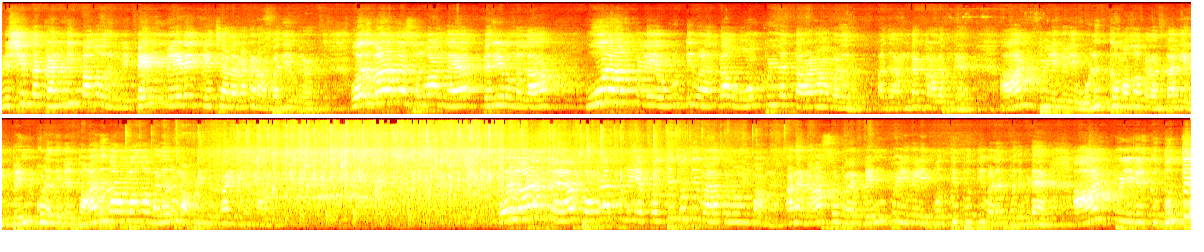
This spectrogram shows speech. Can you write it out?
விஷயத்த கண்டிப்பாக ஒரு பெண் மேடை பேச்சாளராக நான் பதிவுறேன் ஒரு காலத்துல சொல்லுவாங்க பெரியவங்க எல்லாம் ஊரான் பிள்ளைய ஊட்டி வளர்த்தா உன் பிள்ளை தானா வளரும். அது அந்த காலங்க ஆண் பிள்ளைகளை ஒழுக்கமாக வளர்த்தால் என் பெண் குழந்தைகள் பாதுகாப்பாக வளரும் அப்படிங்கிறது தான் இந்த காலம். ஒரு காலத்துல பொம்பளை பிள்ளைய பொத்தி பொத்தி வளர்க்கணும்பாங்க. ஆனா நான் சொல்றேன் பெண் பிள்ளைகளை பொத்தி பொத்தி வளர்ப்பதை விட ஆண் பிள்ளைகளுக்கு புத்தி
